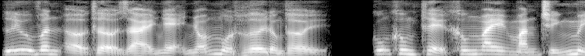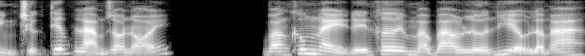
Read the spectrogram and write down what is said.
Lưu Vân ở thở dài nhẹ nhõm một hơi đồng thời, cũng không thể không may mắn chính mình trực tiếp làm do nói. Bằng không này đến khơi mà bao lớn hiểu lầm a.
